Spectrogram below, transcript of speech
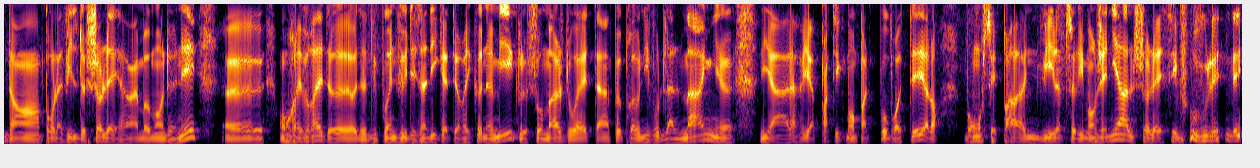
dans, pour la ville de Cholet à un moment donné, euh, on rêverait du point de vue des indicateurs économiques, le chômage doit être à peu près au niveau de l'Allemagne, euh, il n'y a, a pratiquement pas de pauvreté. Alors, bon, c'est pas une ville absolument géniale, Cholet, si vous voulez, mais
